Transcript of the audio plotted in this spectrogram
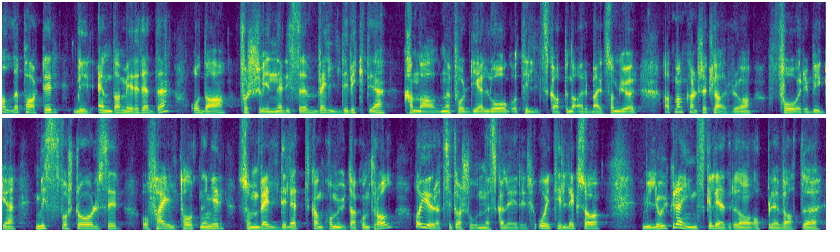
Alle parter blir enda mer redde, og da forsvinner disse veldig viktige kanalene for dialog og tillitsskapende arbeid som gjør at man kanskje klarer å forebygge misforståelser og feiltolkninger som veldig lett kan komme ut av kontroll og gjøre at situasjonen eskalerer. Og I tillegg så vil jo ukrainske ledere nå oppleve at eh,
